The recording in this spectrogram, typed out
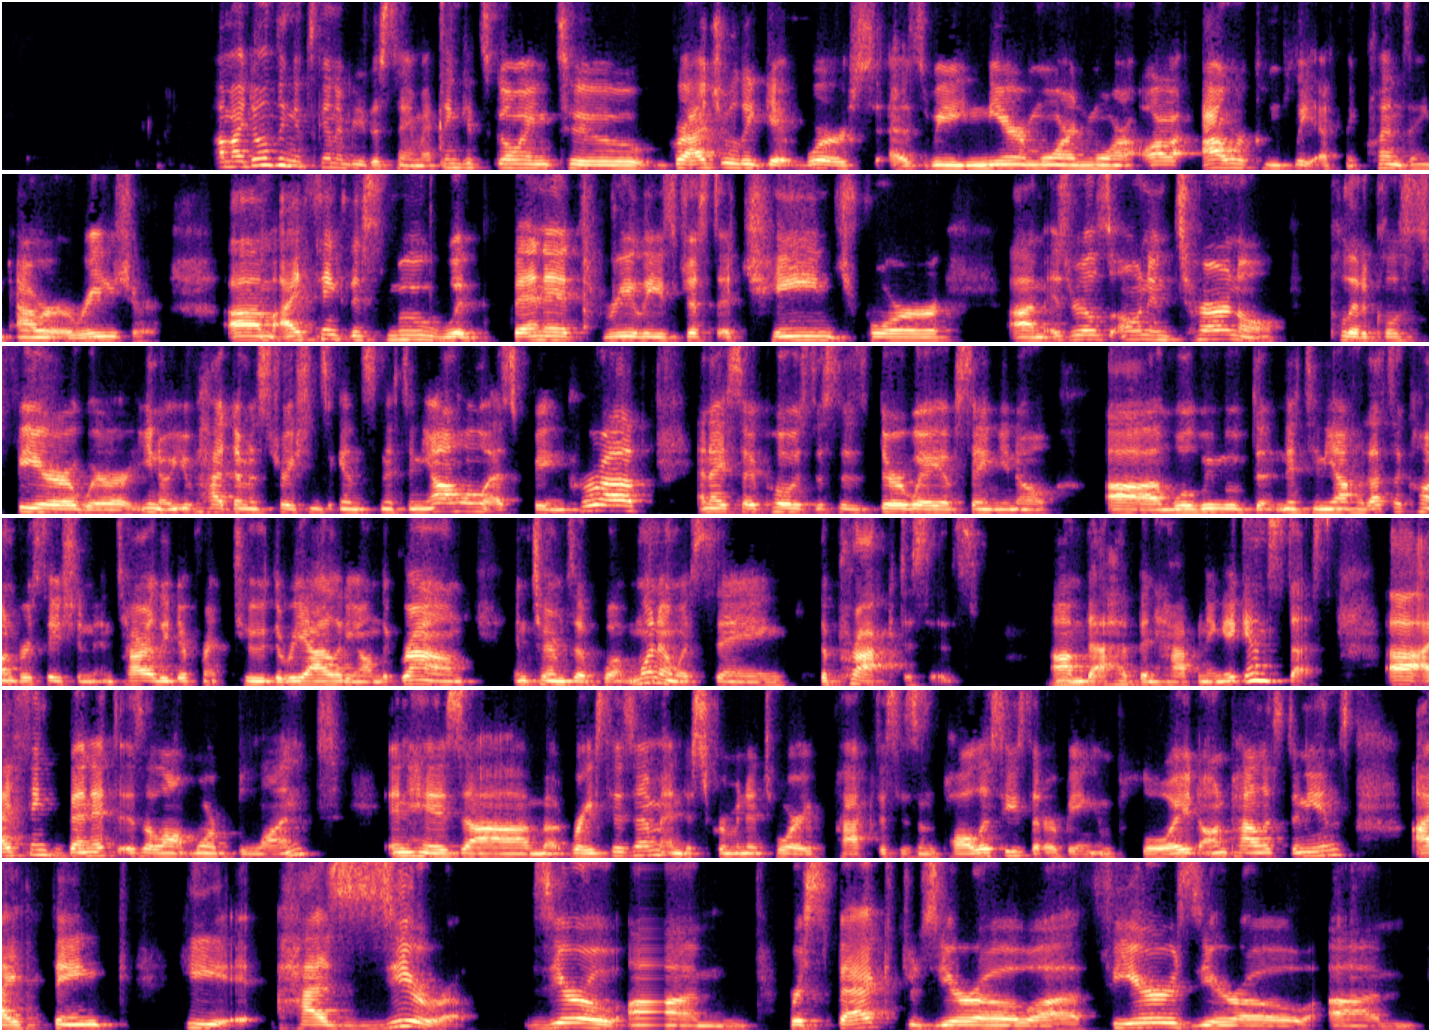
Um, I don't think it's going to be the same. I think it's going to gradually get worse as we near more and more our, our complete ethnic cleansing, our erasure. Um, I think this move with Bennett really is just a change for um, Israel's own internal political sphere where you know you've had demonstrations against Netanyahu as being corrupt and I suppose this is their way of saying you know um, will we move to Netanyahu? That's a conversation entirely different to the reality on the ground in terms of what Mona was saying, the practices um, mm. that have been happening against us. Uh, I think Bennett is a lot more blunt in his um, racism and discriminatory practices and policies that are being employed on Palestinians. I think he has zero zero um, respect, zero uh, fear, zero um,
